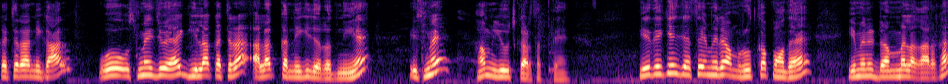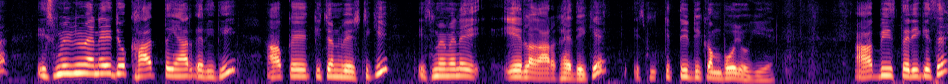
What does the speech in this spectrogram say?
कचरा निकाल वो उसमें जो है गीला कचरा अलग करने की ज़रूरत नहीं है इसमें हम यूज़ कर सकते हैं। ये देखिए जैसे मेरा अमरूद का पौधा है ये मैंने ड्रम में लगा रखा। इसमें भी मैंने जो खाद तैयार करी थी, आपके किचन वेस्ट की, इसमें मैंने ये लगा रखा है, देखिए, इसमें कितनी डिकम्पोज होगी है आप भी इस तरीके से,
